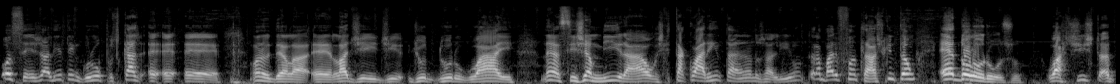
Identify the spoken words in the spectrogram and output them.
Ou seja, ali tem grupos, é, é, é, o nome dela, é, lá de, de, de, do Uruguai, né? Assim, Jamira Alves, que está 40 anos ali, um trabalho fantástico. Então, é doloroso. O artista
